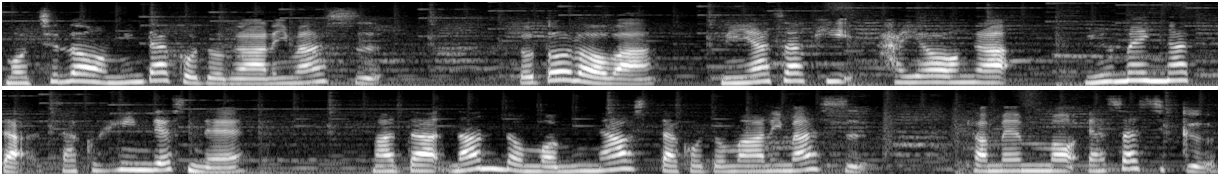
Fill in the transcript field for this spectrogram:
もちろん見たことがあります。トトロは宮崎駿が有名になった作品ですね。また何度も見直したこともあります。画面も優しく、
